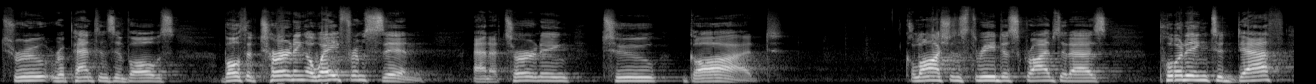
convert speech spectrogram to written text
True repentance involves both a turning away from sin and a turning to God. Colossians 3 describes it as putting to death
